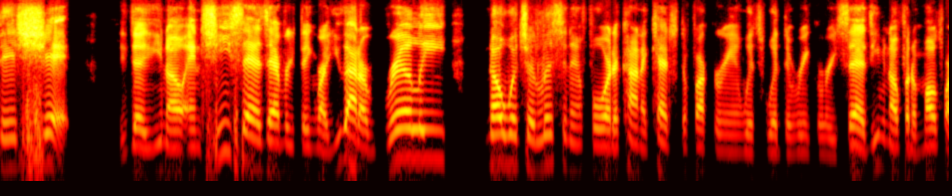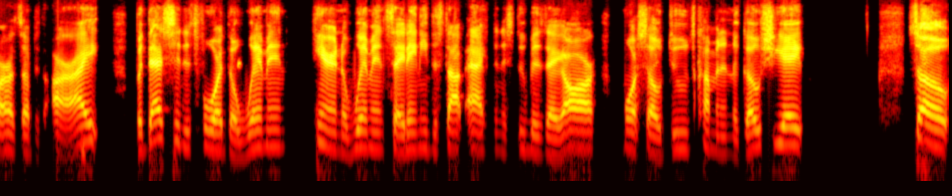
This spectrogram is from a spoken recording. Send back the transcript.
this shit. The- you know, and she says everything right. You gotta really know what you're listening for to kind of catch the fuckery in which what the rinkery says, even though for the most part her stuff is all right. But that shit is for the women. Hearing the women say they need to stop acting as stupid as they are, more so dudes coming to negotiate. So,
